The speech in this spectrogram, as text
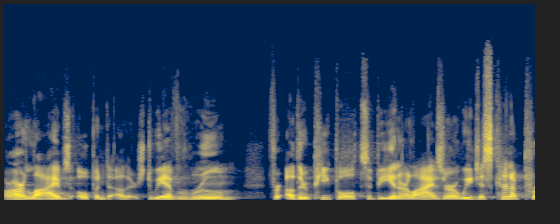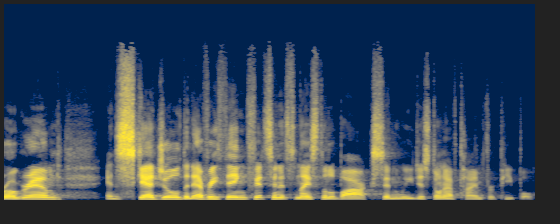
Are our lives open to others? Do we have room for other people to be in our lives? Or are we just kind of programmed and scheduled and everything fits in its nice little box and we just don't have time for people?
